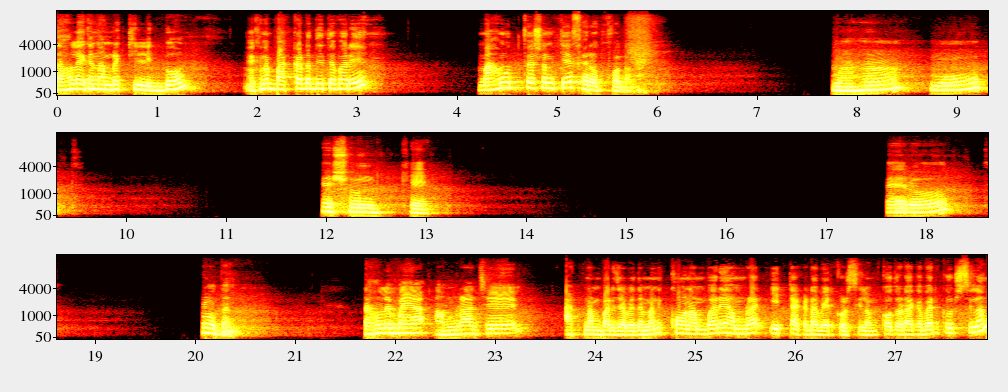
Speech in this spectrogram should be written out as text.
তাহলে এখানে আমরা কি লিখব? এখানে বাক্যটা দিতে পারি, মাহমুদ ফ্যাশনকে ফেরত প্রদান। মাহমুদ ফ্যাশনকে ফেরত প্রদান। তাহলে ভাইয়া আমরা যে আট নাম্বার যাবে মানে ক নাম্বারে আমরা এই টাকাটা বের করছিলাম। কত টাকা বের করছিলাম?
